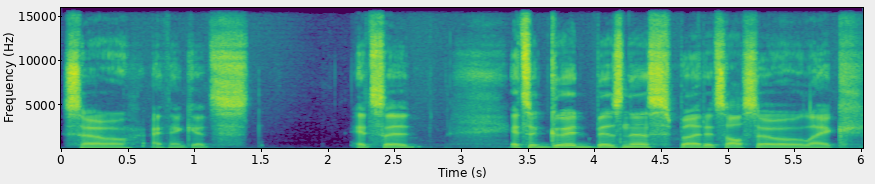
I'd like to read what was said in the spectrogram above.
So I think it's it's a it's a good business, but it's also like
